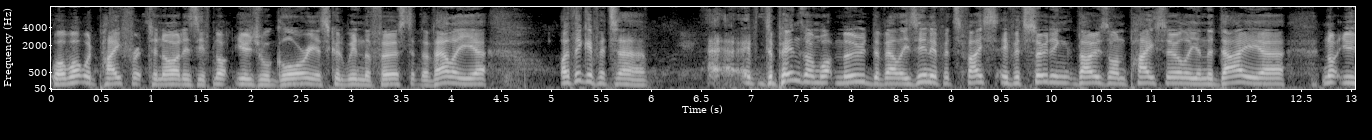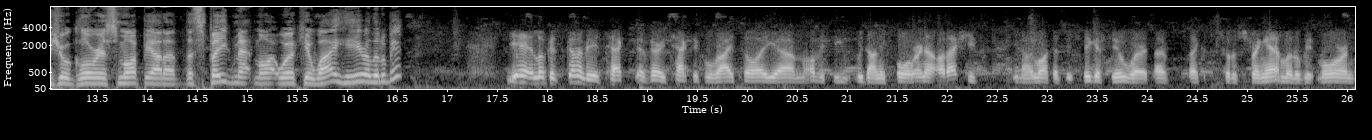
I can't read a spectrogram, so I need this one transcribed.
Well, what would pay for it tonight is if not usual, Glorious could win the first at the Valley. Uh, I think if it's a, it depends on what mood the valley's in. If it's face, if it's suiting those on pace early in the day, uh, not usual glorious might be able to. The speed map might work your way here a little bit. Yeah, look, it's going to be a, tac- a very tactical race. I um, obviously with only four in it, I'd actually, you know, like a bit bigger field where they, they could sort of string out a little bit more, and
